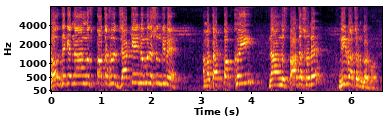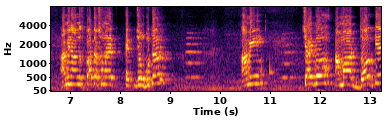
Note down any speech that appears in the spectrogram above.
দল থেকে নারায়ণগঞ্জ পাঁচ আসনে যাকেই নমিনেশন দিবে আমরা তার পক্ষই নারায়ণগঞ্জ পাঁচ আসনে নির্বাচন করব। আমি নারায়ণগঞ্জ পাঁচ আসনের একজন ভোটার। আমি চাইব আমার দলকে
